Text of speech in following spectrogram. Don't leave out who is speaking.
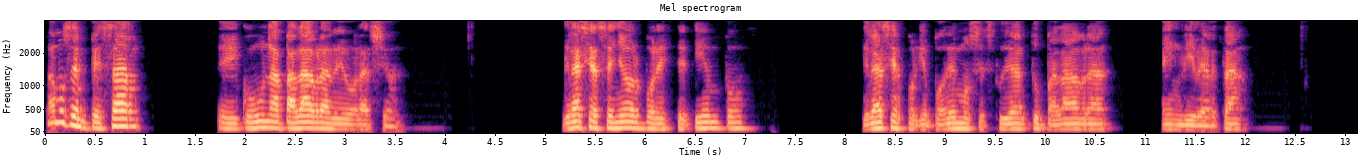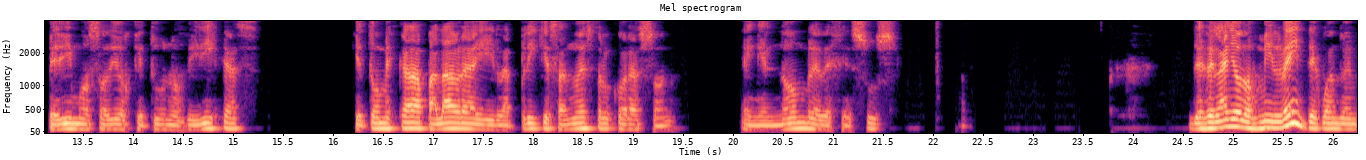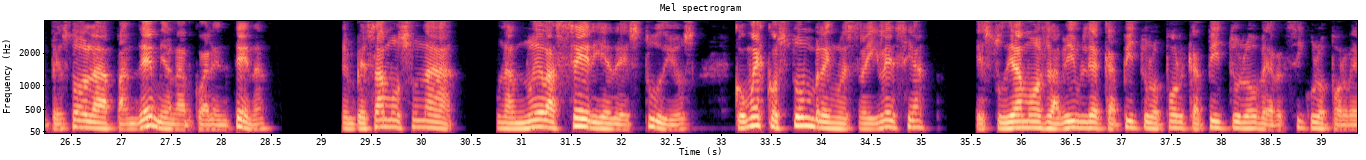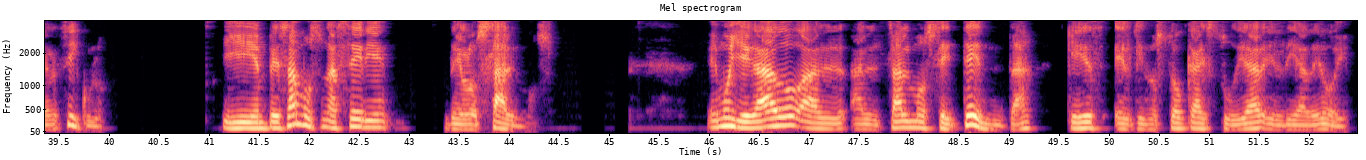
Speaker 1: Vamos a empezar eh, con una palabra de oración. Gracias Señor por este tiempo. Gracias porque podemos estudiar tu palabra en libertad. Pedimos, oh Dios, que tú nos dirijas, que tomes cada palabra y la apliques a nuestro corazón. En el nombre de Jesús. Desde el año 2020, cuando empezó la pandemia, la cuarentena, empezamos una, una nueva serie de estudios. Como es costumbre en nuestra iglesia, estudiamos la Biblia capítulo por capítulo, versículo por versículo. Y empezamos una serie de los salmos. Hemos llegado al, al Salmo 70, que es el que nos toca estudiar el día de hoy.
